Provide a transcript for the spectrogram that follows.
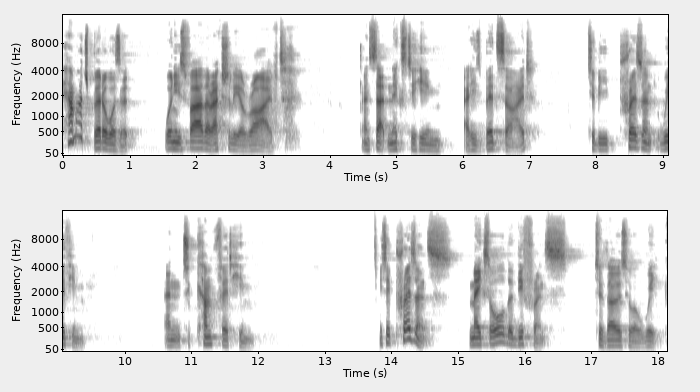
how much better was it when his father actually arrived and sat next to him at his bedside to be present with him and to comfort him? You see, presence makes all the difference to those who are weak.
